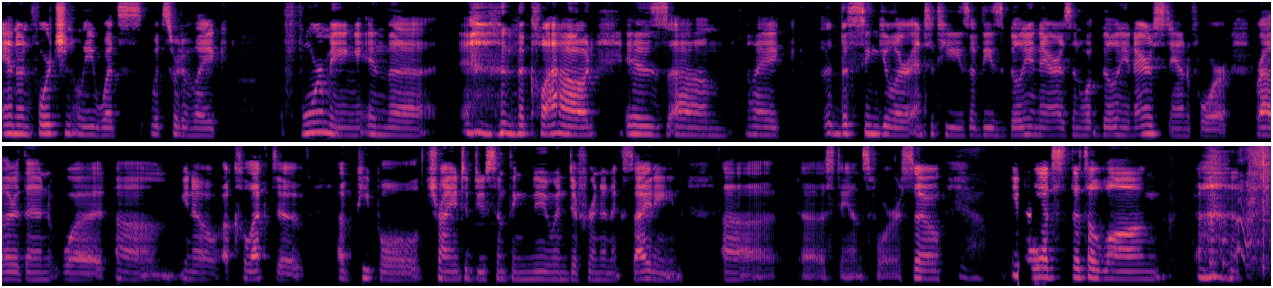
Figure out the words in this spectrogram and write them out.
and unfortunately what's what's sort of like forming in the in the cloud is um like the singular entities of these billionaires and what billionaires stand for rather than what um you know a collective of people trying to do something new and different and exciting uh, uh stands for. So yeah. you know that's that's a long that's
